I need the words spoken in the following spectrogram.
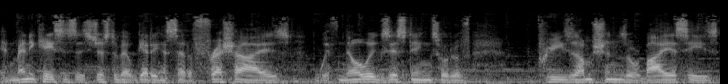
In many cases, it's just about getting a set of fresh eyes with no existing sort of presumptions or biases.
